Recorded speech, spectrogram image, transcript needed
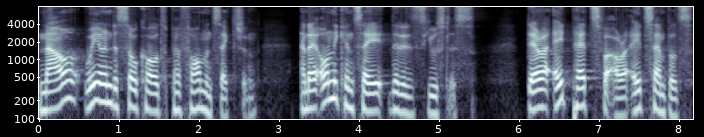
Now we are in the so-called performance section, and I only can say that it is useless. There are 8 pads for our 8 samples,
